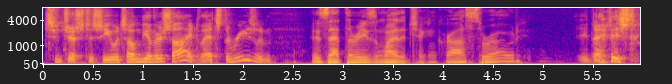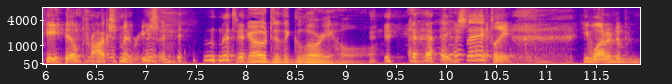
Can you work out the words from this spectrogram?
To, just to see what's on the other side. That's the reason. Is that the reason why the chicken crossed the road? That is the approximate reason. To go to the glory hole. exactly. He wanted to.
